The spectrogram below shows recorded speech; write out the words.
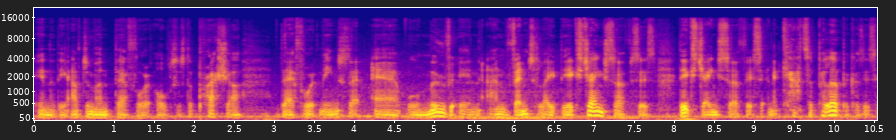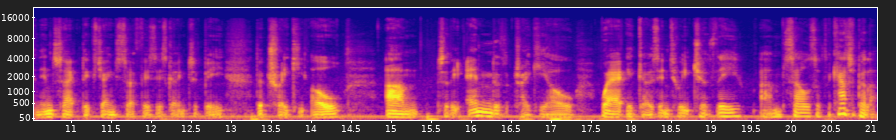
in the abdomen, therefore it alters the pressure Therefore, it means that air will move in and ventilate the exchange surfaces. The exchange surface in a caterpillar, because it's an insect, the exchange surface is going to be the tracheole. Um, so the end of the tracheole, where it goes into each of the um, cells of the caterpillar.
